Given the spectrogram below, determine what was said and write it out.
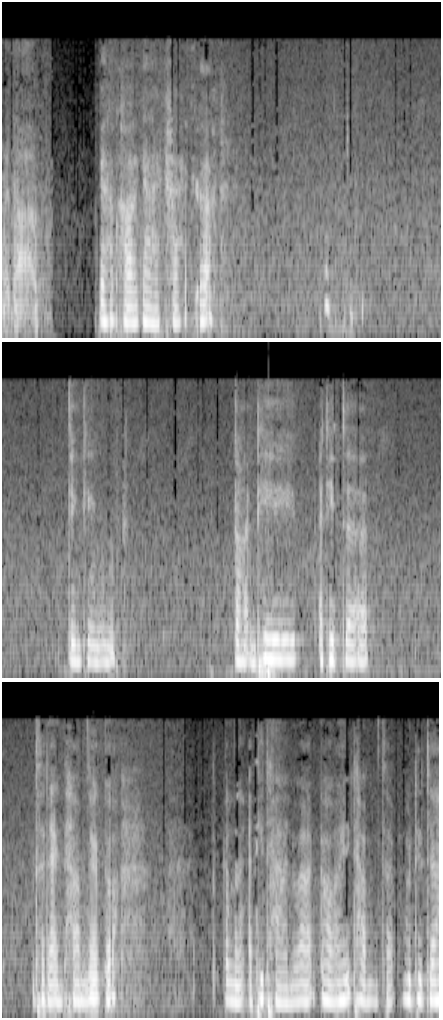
ให้ถามก็ขอโอกาสค่ะก็จริงๆ ก่อนที่อาทิตย์จะแสดงธรรมเนี่ยก็ กำลังอธิษฐานว่าขอให้ทำจากพระพุทธเจ้า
